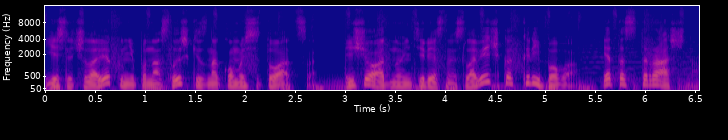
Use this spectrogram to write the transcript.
если человеку не понаслышке знакома ситуация. Еще одно интересное словечко – крипово. Это страшно.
